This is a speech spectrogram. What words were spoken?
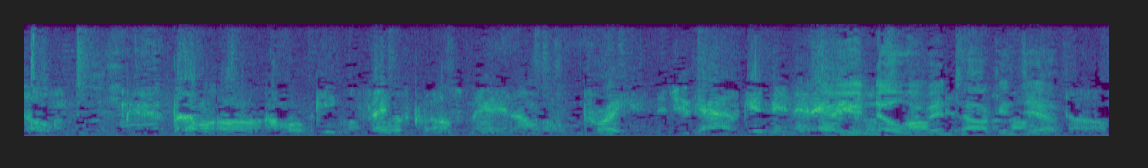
So, but I'm, uh, I'm going to keep my fingers crossed, man. And I'm going to pray that you guys get me in that area. You know we've been talking, Jeff. with, um,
